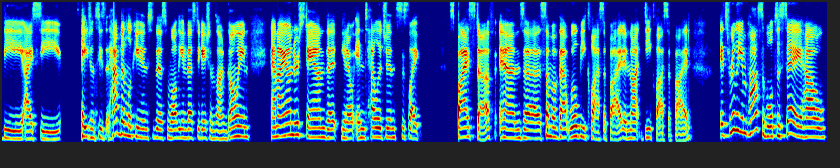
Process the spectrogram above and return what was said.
the IC agencies that have been looking into this and while the investigation's ongoing. And I understand that, you know, intelligence is like spy stuff, and uh, some of that will be classified and not declassified. It's really impossible to say how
